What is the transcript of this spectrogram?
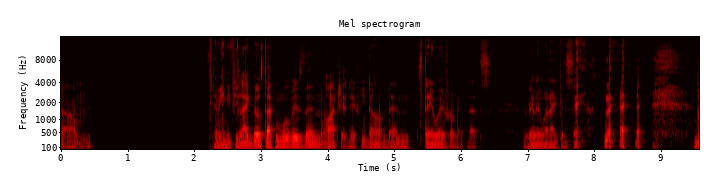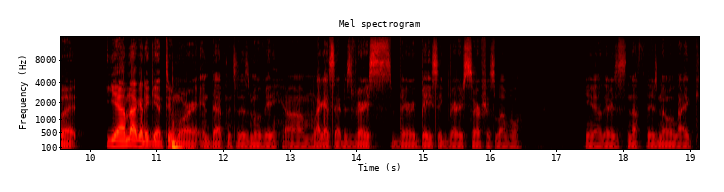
Um I mean, if you like those type of movies, then watch it. If you don't, then stay away from it. That's really what I could say. but yeah, I'm not gonna get too more in depth into this movie. Um, like I said, it's very, very basic, very surface level. You know, there's nothing, there's no like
